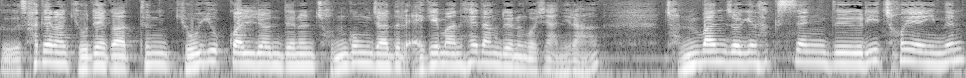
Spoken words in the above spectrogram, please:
그 사대나 교대 같은 교육 관련되는 전공자들에게만 해당되는 것이 아니라 전반적인 학생들이 처해 있는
